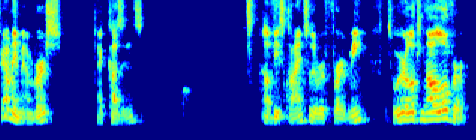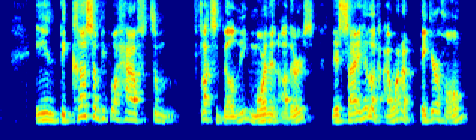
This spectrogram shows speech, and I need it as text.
family members, like cousins of these clients. So they referred me. So we were looking all over. And because some people have some flexibility more than others, they decided, hey, look, I want a bigger home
